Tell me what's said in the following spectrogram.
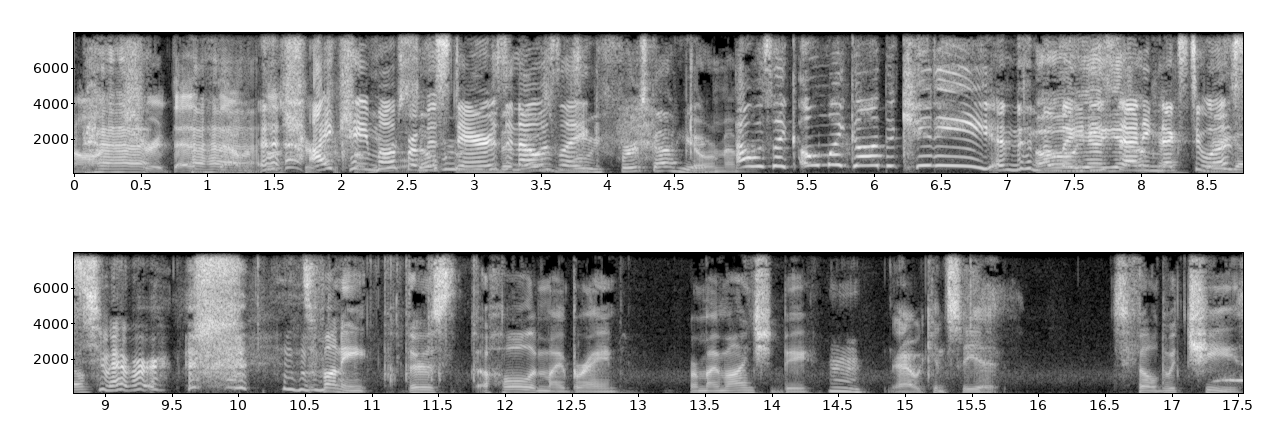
astronaut shirt. That, that, those shirts I are so came up from the Sober when you stairs and. I That was when we first got here. Don't remember. I was like, oh my god, the kitty! And then the Oh, lady yeah, yeah, standing okay. next to There us. Remember? It's funny. There's a hole in my brain where my mind should be. Hmm. Yeah, we can see it. It's filled with cheese.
